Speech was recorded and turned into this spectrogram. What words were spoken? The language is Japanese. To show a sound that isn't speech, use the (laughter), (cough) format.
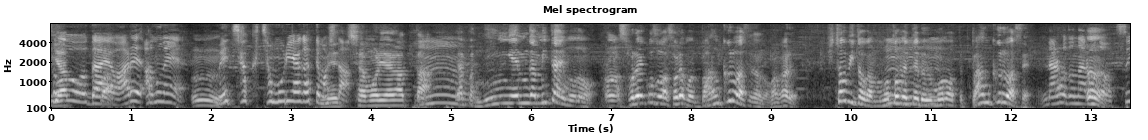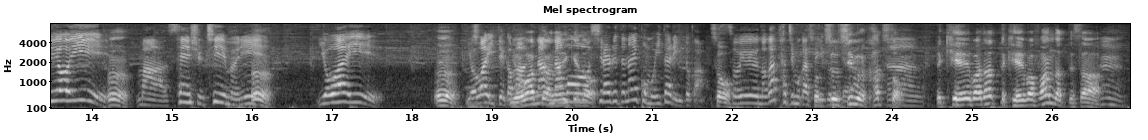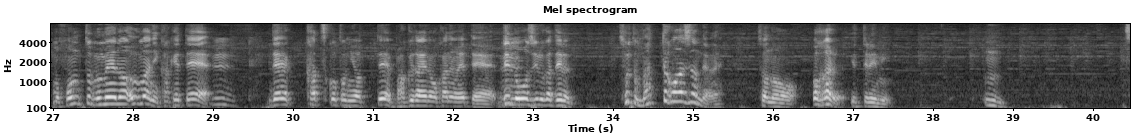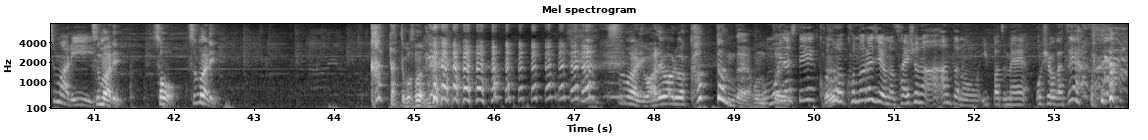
そうだよ。あれあのね、うん。めちゃくちゃ盛り上がってまめしったちゃ盛り上がった、うん。やっぱ人間が見たいもの、うん、それこそはそれも番狂わせなの。分かる？人々が求めてるものって番狂わせ。なるほどなるほど、うん。強い、うまあ選手チームにう弱いんうん。弱いっていうか、まあ、弱くはなないけど。名も知られてない子もいたりとかそう。いうのが立ち向かっていくみたいな。ちのチームが勝つと、うで競馬だって競馬ファンだってさ、もうほんと無名の馬にかけて、んうん。で勝つことによって莫大なお金を得てで、うん。脳汁が出る。それと全く同じなんだよね。そのわかる？言ってる意味。うんつまりつまりそうつまり勝ったってことなんだよ (laughs) つまり我々は勝ったんだよ本当に。思い出してこのこのラジオの最初のああんたの一発目お正月や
